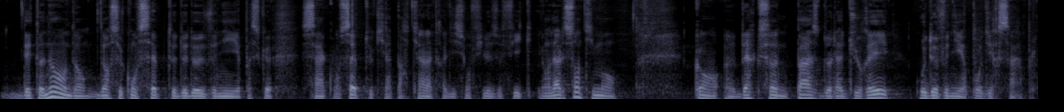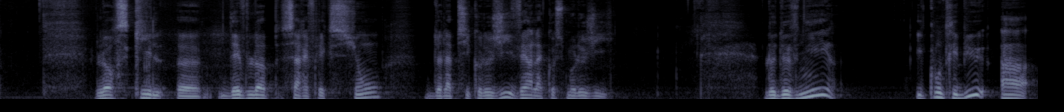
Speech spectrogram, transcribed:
d'étonnant dans, ce concept de devenir, parce que c'est un concept qui appartient à la tradition philosophique. Et on a le sentiment, quand euh, Bergson passe de la durée au devenir, pour dire simple, lorsqu'il euh, développe sa réflexion de la psychologie vers la cosmologie. Le devenir, il contribue à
